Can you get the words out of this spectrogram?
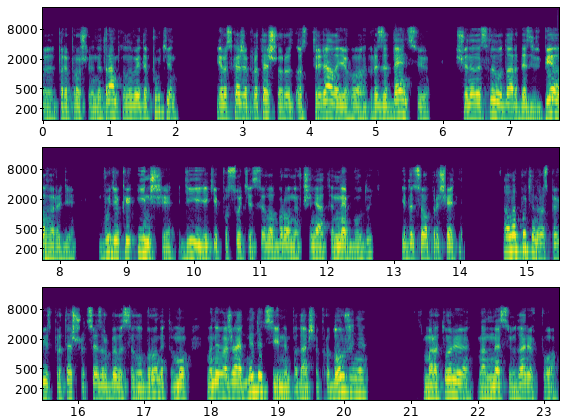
е, перепрошую, не Трамп, коли вийде Путін і розкаже про те, що розстріляли його резиденцію, що нанесли удар десь в Білгороді, будь-які інші дії, які по суті сили оборони вчиняти не будуть, і до цього причетні. Але Путін розповість про те, що це зробили сили оборони, тому вони вважають недоцільним подальше продовження мораторію на нанесення ударів по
